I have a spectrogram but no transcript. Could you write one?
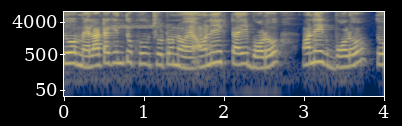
তো মেলাটা কিন্তু খুব ছোট নয়, অনেকটাই বড়, অনেক বড়, তো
